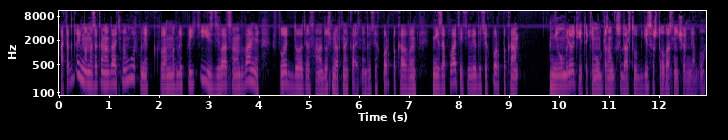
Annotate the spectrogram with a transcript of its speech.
А тогда именно на законодательном уровне к вам могли прийти и издеваться над вами вплоть до, до смертной казни, до тех пор, пока вы не заплатите, или до тех пор, пока не умрете, и таким образом государство убедится, что у вас ничего не было.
